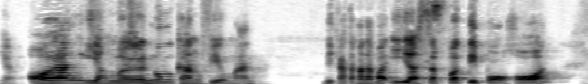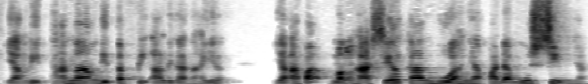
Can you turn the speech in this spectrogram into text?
ya orang yang merenungkan firman dikatakan apa? Ia seperti pohon yang ditanam di tepi aliran air yang apa? menghasilkan buahnya pada musimnya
